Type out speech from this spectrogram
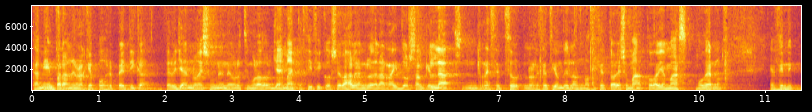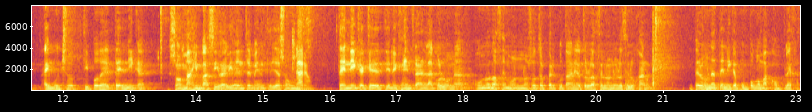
También para neuralgia posherpética, pero ya no es un neuroestimulador, ya es más específico, se baja al ángulo de la raíz dorsal, que es la, receptor, la recepción de los nociceptores, eso más, todavía más moderno. En fin, hay muchos tipos de técnicas, son más invasivas, evidentemente, ya son técnicas que tienes que entrar en la columna, uno lo hacemos nosotros percutáneo, otro lo hacen los neurocirujanos, pero es una técnica un poco más compleja.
